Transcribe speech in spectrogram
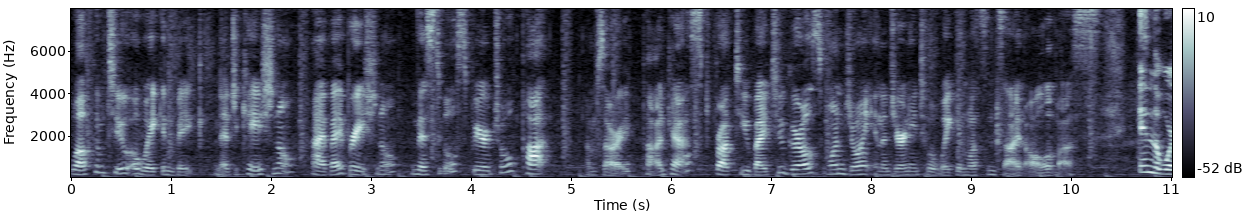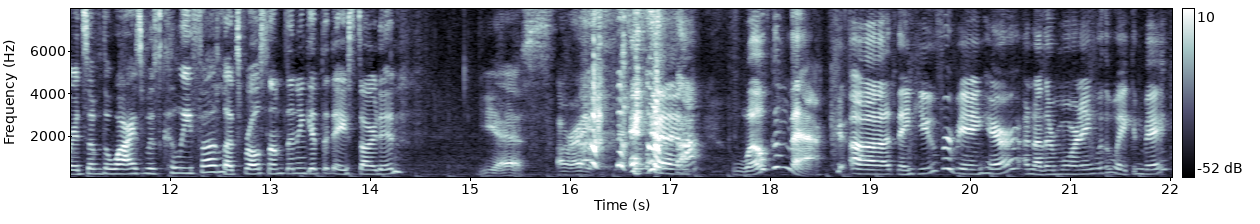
Welcome to Awake and Bake, an educational, high vibrational, mystical, spiritual pot. I'm sorry, podcast brought to you by two girls, one joint, and a journey to awaken what's inside all of us. In the words of the wise Wiz Khalifa, let's roll something and get the day started. Yes. All right. and welcome back. Uh, thank you for being here. Another morning with Awake and Bake.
